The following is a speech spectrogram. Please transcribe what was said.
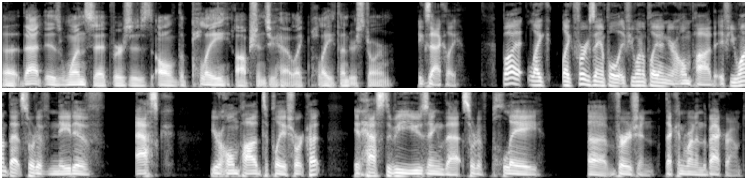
Uh, that is one set versus all the play options you have, like play thunderstorm. Exactly. But like like for example, if you want to play on your HomePod, if you want that sort of native ask your HomePod to play a shortcut, it has to be using that sort of play uh, version that can run in the background.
